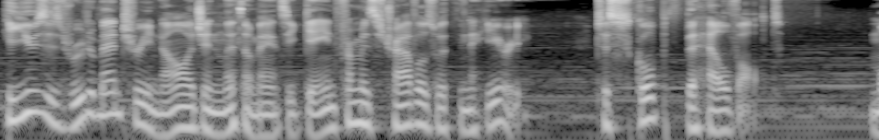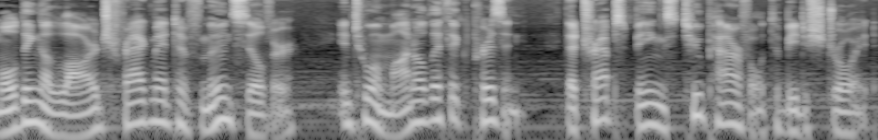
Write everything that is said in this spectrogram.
He uses rudimentary knowledge in lithomancy gained from his travels with Nahiri to sculpt the Helvault, molding a large fragment of moon silver into a monolithic prison that traps beings too powerful to be destroyed,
